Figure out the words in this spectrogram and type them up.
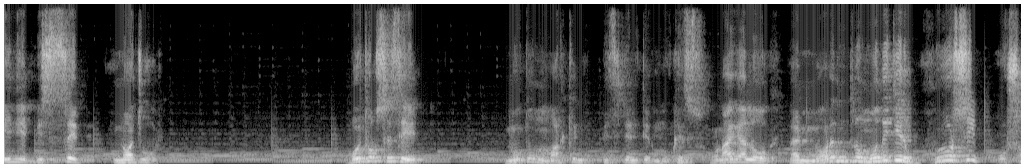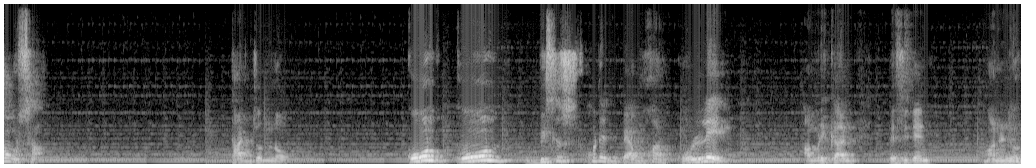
এই নিয়ে বিশ্বের নজর। বৈঠক শেষে নতুন মার্কিন প্রেসিডেন্টের মুখে শোনা গেল নরেন্দ্র মোদীজির ভূয়সী প্রশংসা। তার জন্য কোন কোন বিশেষণের ব্যবহার করলেন আমেরিকান প্রেসিডেন্ট মাননীয়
